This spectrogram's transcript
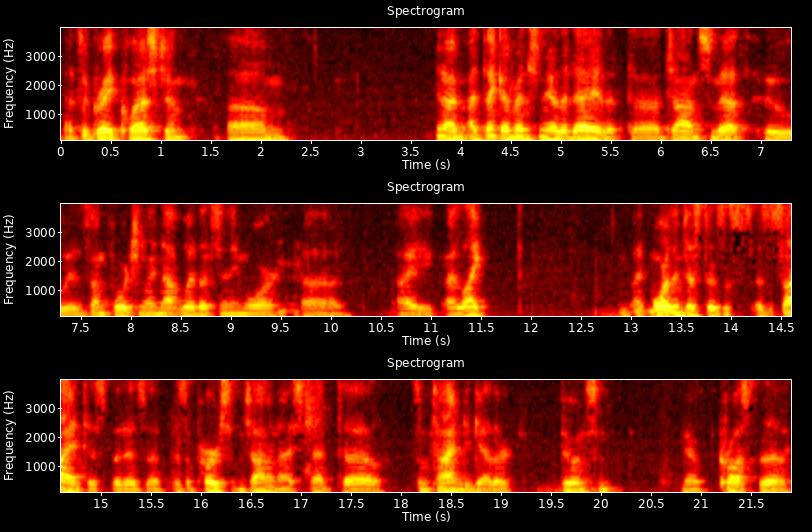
that's a great question. Um, you know, I, I, think I mentioned the other day that uh, John Smith, who is unfortunately not with us anymore, uh, I I like more than just as a, as a scientist, but as a as a person. John and I spent uh, some time together doing some, you know, cross the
